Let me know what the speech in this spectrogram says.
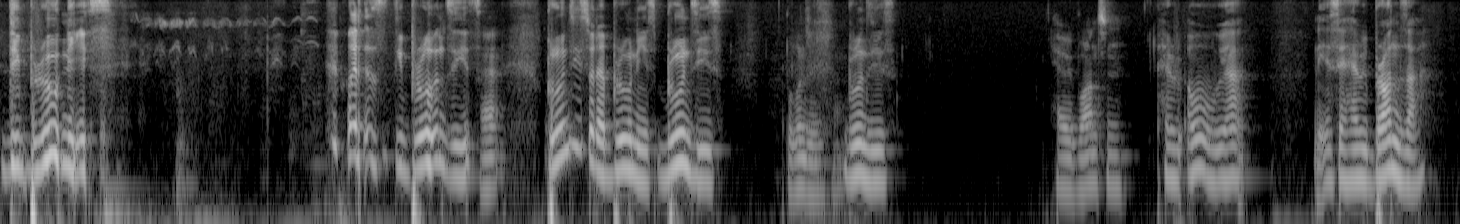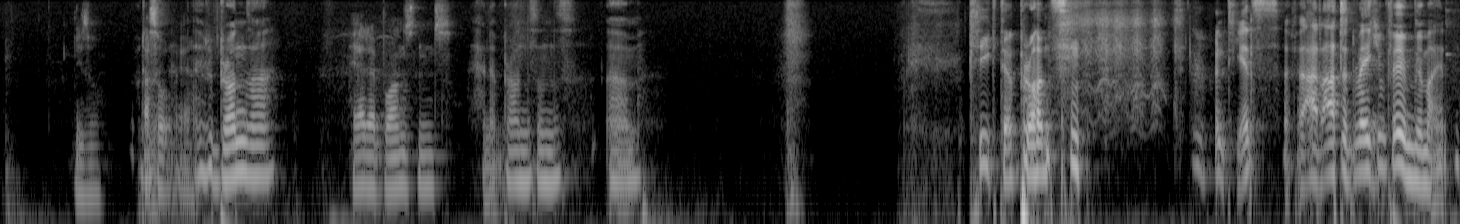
Die Brunies. Oder ist es die Brunsies? Ja. Brunsies oder Brunies? Brunsies. Brunsis. Ja. Brunsies. Harry Bronson. Harry, oh ja. Nee, ist ja Harry Bronzer. Wieso? Achso, ja. Harry Bronzer. Herr der Bronsons. Hannah Bronsons. Ähm. Krieg der Bronzen. Und jetzt erratet, welchen Film wir meinten.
